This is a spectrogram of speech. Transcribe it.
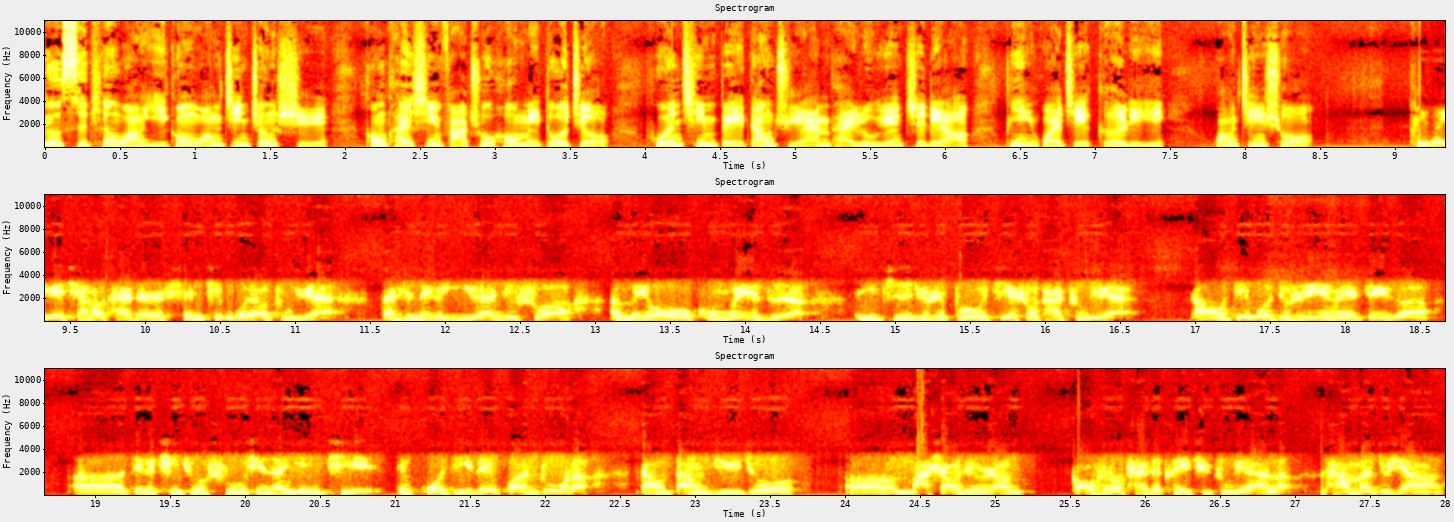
六四天网义工王金证实，公开信发出后没多久，蒲文清被当局安排入院治疗，并与外界隔离。王金说：“几个月前，老太太申请过要住院，但是那个医院就说啊没有空位子，一直就是不接受她住院。然后结果就是因为这个呃这个请求书现在引起国际的关注了，然后当局就呃马上就让。”告诉老太太可以去住院了，他们就想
